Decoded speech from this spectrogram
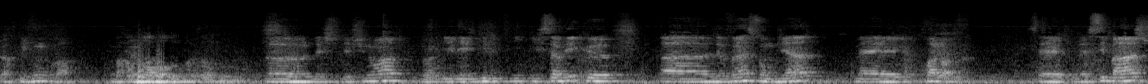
leur région. Quoi. Par rapport à Bordeaux, par exemple les, Chinois, ils, ils, savaient que les vins sont bien, mais quoi l'autre c'est le cibage,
